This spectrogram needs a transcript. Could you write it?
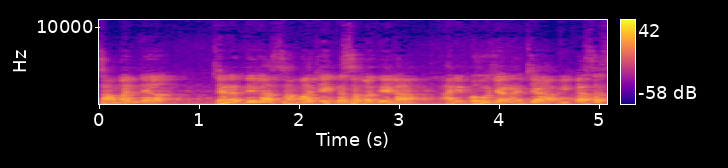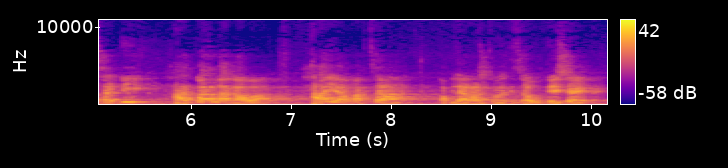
सामान्य जनतेला सामाजिक समतेला आणि बहुजनांच्या विकासासाठी हातभार लागावा हा या मागचा आपल्या राष्ट्रवादीचा उद्देश आहे.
